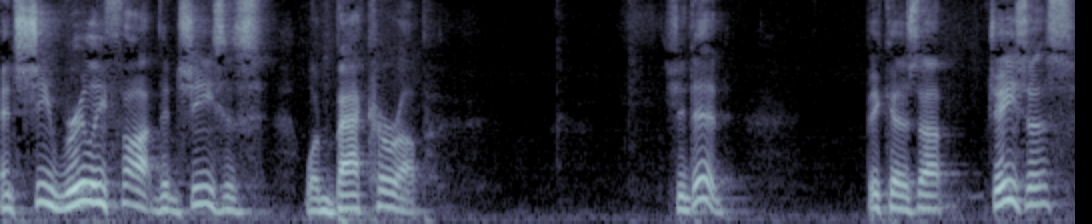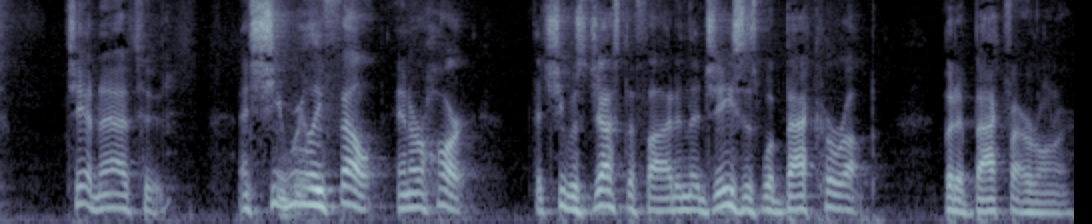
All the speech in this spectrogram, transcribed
and, she really thought that Jesus would back her up. She did. Because uh, Jesus, she had an attitude. And she really felt in her heart that she was justified and that Jesus would back her up but it backfired on her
